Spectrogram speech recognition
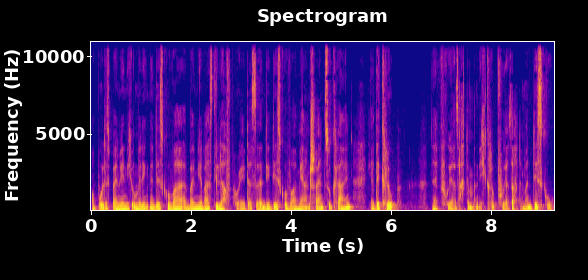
Obwohl das bei mir nicht unbedingt eine Disco war, bei mir war es die Love Parade. Das, äh, die Disco war mir anscheinend zu klein. Ja, der Club. Ne, früher sagte man nicht Club, früher sagte man Disco.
